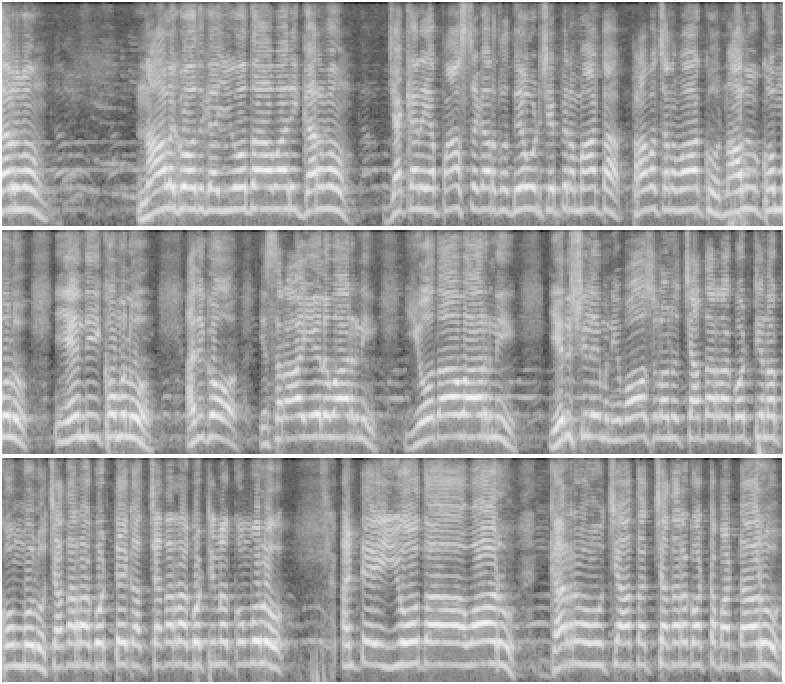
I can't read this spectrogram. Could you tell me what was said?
గర్వం. నాలుగోదిగా యోదావారి గర్వం. జకరయ్య పాస్టర్ గారితో దేవుడు చెప్పిన మాట ప్రవచన వాకు నాలుగు కొమ్ములు. ఏంది కొమ్ములు? అదిగో ఇస్రాయేలు వారిని యోధా వారిని ఎరుషులేము నివాసులను చెదరగొట్టిన కొమ్ములు. చెదరగొట్టే కాదు చెదరగొట్టిన కొమ్ములు. అంటే యోధా వారు గర్వము చేత చెదరగొట్టబడ్డారు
